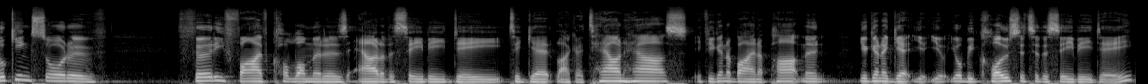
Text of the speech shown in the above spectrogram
looking sort of 35 kilometers out of the CBD to get like a townhouse. If you're going to buy an apartment, you're going to get, you, you- you'll be closer to the CBD.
